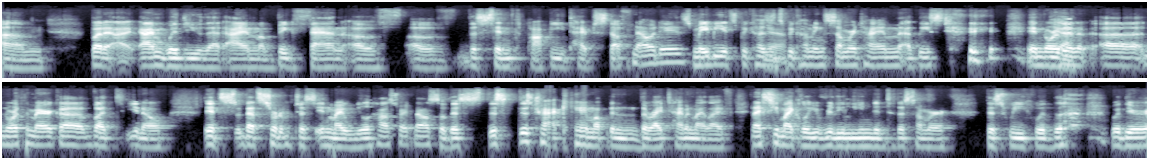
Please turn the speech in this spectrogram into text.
Um, but I, I'm with you that I'm a big fan of of the synth poppy type stuff nowadays. Maybe it's because yeah. it's becoming summertime, at least in northern yeah. uh, North America. But you know, it's that's sort of just in my wheelhouse right now. So this this this track came up in the right time in my life, and I see Michael, you really leaned into the summer this week with the with your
